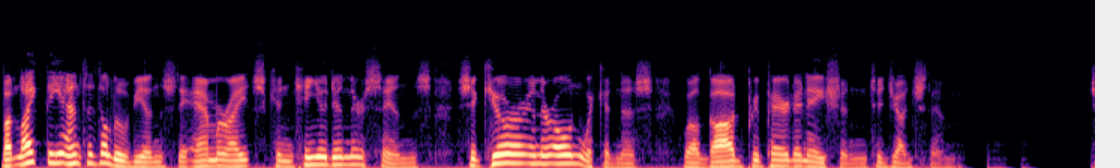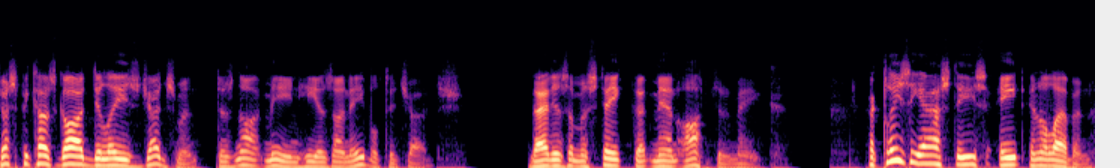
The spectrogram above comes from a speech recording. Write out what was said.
But like the antediluvians, the Amorites continued in their sins, secure in their own wickedness, while God prepared a nation to judge them. Just because God delays judgment does not mean he is unable to judge. That is a mistake that men often make. Ecclesiastes 8 and 11.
